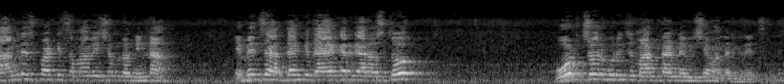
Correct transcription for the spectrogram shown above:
కాంగ్రెస్ పార్టీ సమావేశంలో నిన్న ఎమ్మెల్సీ అద్దంకి దయాకర్ గారు వస్తూ ఓటు చోరు గురించి మాట్లాడిన విషయం అందరికీ తెలిసిందే.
